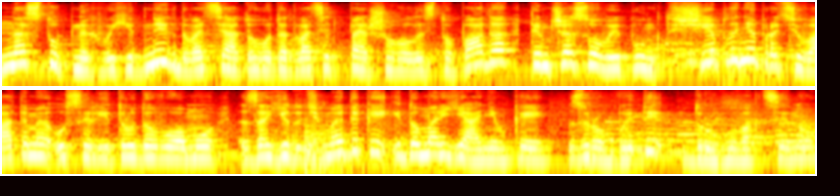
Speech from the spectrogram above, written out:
Наступних вихідних, 20 та 21 листопада, тимчасовий пункт щеплення працюватиме у селі Трудовому. Заїдуть медики і до Мар'янівки зробити другу вакцину.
